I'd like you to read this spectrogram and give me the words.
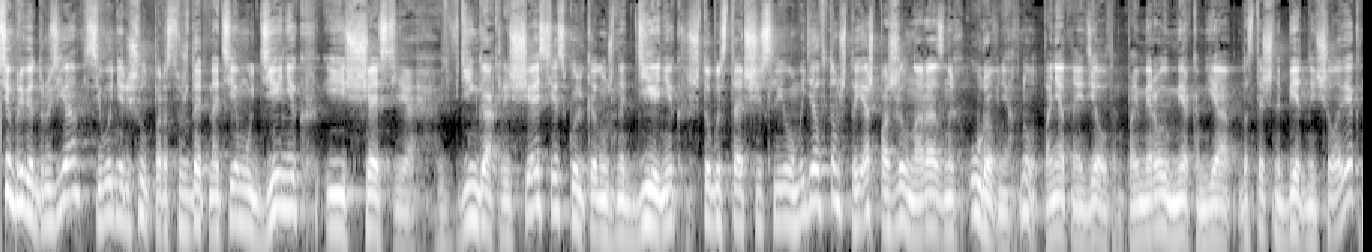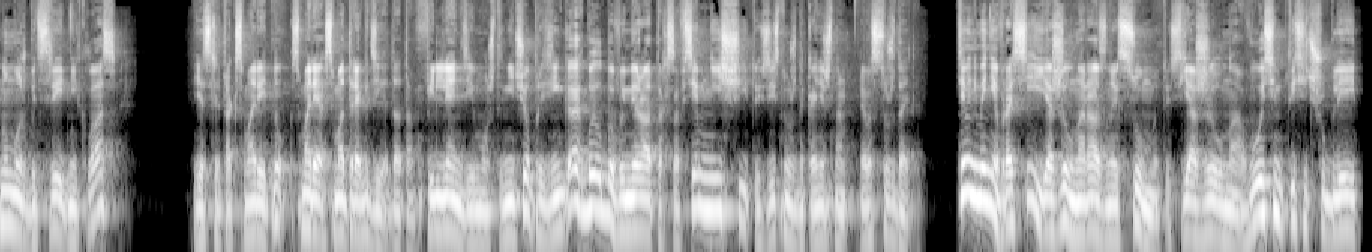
Всем привет, друзья! Сегодня решил порассуждать на тему денег и счастья. В деньгах ли счастье, сколько нужно денег, чтобы стать счастливым. И дело в том, что я ж пожил на разных уровнях. Ну, понятное дело, там, по мировым меркам я достаточно бедный человек, ну, может быть, средний класс, если так смотреть, ну, смотря, смотря где, да, там, в Финляндии, может, и ничего, при деньгах был бы, в Эмиратах совсем нищий, то есть здесь нужно, конечно, рассуждать. Тем не менее, в России я жил на разные суммы, то есть я жил на 8 тысяч рублей,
